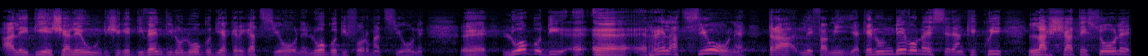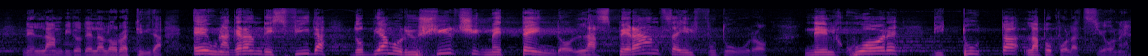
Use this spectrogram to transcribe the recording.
alle 10, alle 11, che diventino luogo di aggregazione, luogo di formazione, eh, luogo di eh, eh, relazione tra le famiglie, che non devono essere anche qui lasciate sole nell'ambito della loro attività. È una grande sfida, dobbiamo riuscirci mettendo la speranza e il futuro nel cuore di tutta la popolazione.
